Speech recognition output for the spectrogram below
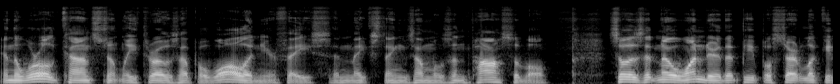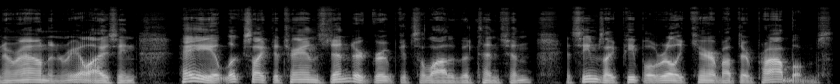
And the world constantly throws up a wall in your face and makes things almost impossible. So is it no wonder that people start looking around and realizing, hey, it looks like the transgender group gets a lot of attention. It seems like people really care about their problems.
